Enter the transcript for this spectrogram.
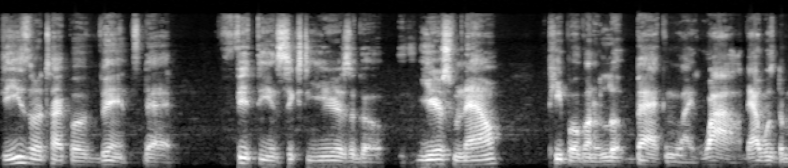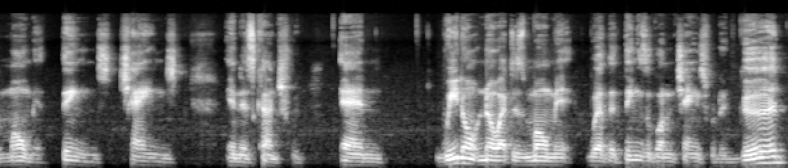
these are the type of events that 50 and 60 years ago, years from now, people are going to look back and be like, wow, that was the moment things changed in this country. And we don't know at this moment whether things are going to change for the good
